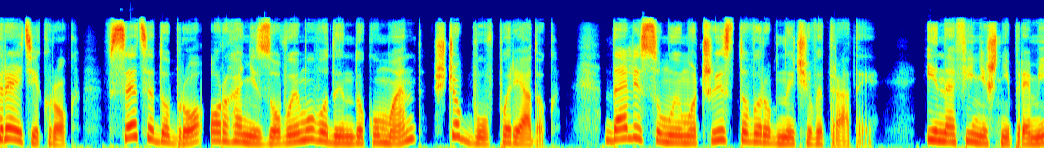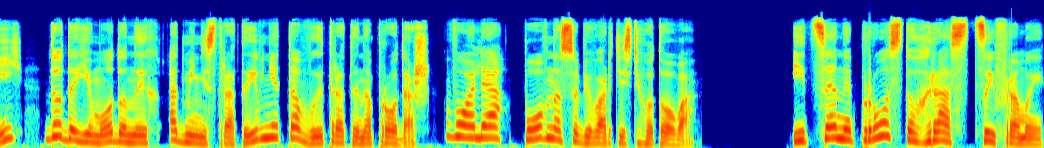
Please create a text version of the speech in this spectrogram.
Третій крок – все це добро організовуємо в один документ, щоб був порядок. Далі сумуємо чисто виробничі витрати. І на фінішній прямій додаємо до них адміністративні та витрати на продаж. Вуаля, повна собівартість готова. І це не просто гра з цифрами,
